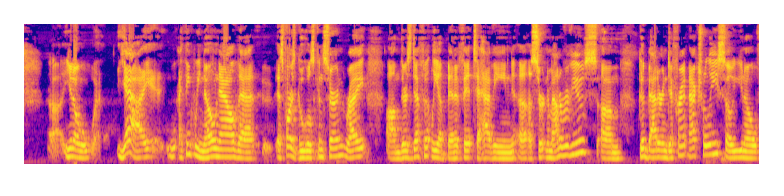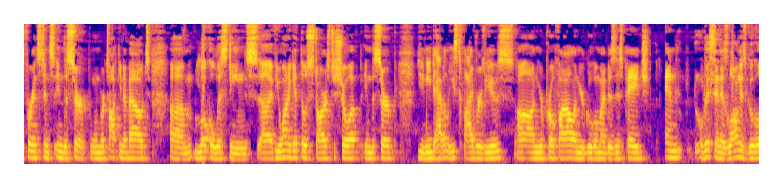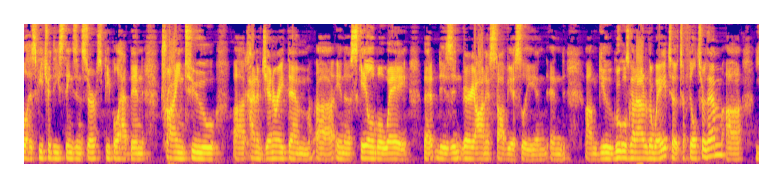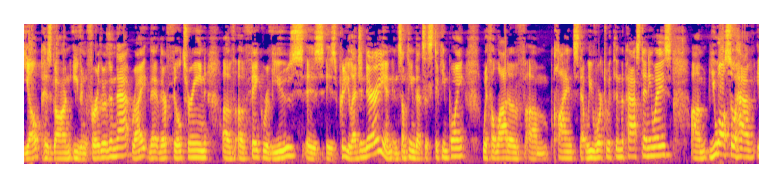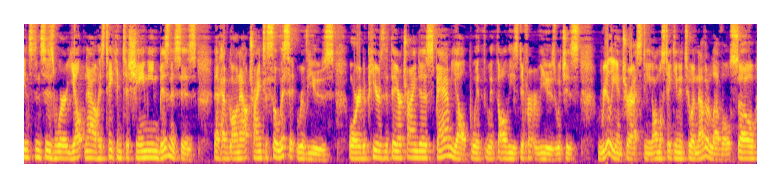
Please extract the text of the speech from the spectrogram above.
uh, you know yeah I, I, think we know now that as far as google's concerned right um, there's definitely a benefit to having a, a certain amount of reviews. Um, good, bad, or indifferent, actually. So, you know, for instance, in the SERP, when we're talking about um, local listings, uh, if you want to get those stars to show up in the SERP, you need to have at least five reviews uh, on your profile on your Google My Business page and listen, as long as Google has featured these things in SERPs, people have been trying to uh, kind of generate them uh, in a scalable way that isn't very honest, obviously. And and um, Google's gone out of their way to, to filter them. Uh, Yelp has gone even further than that, right? Their, their filtering of, of fake reviews is is pretty legendary and, and something that's a sticking point with a lot of um, clients that we've worked with in the past, anyways. Um, you also have instances where Yelp now has taken to shaming businesses that have gone out trying to solicit reviews, or it appears that they are trying to spam Yelp with with all these different reviews, which is really interesting, almost taking it to another level. So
